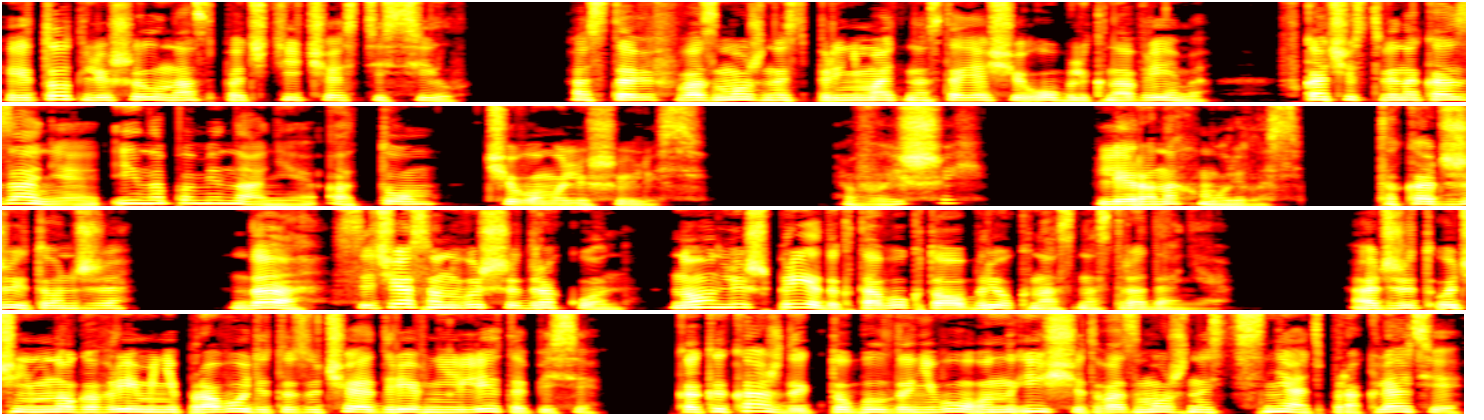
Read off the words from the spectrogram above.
и тот лишил нас почти части сил, оставив возможность принимать настоящий облик на время, в качестве наказания и напоминания о том, чего мы лишились. «Высший?» Лера нахмурилась. «Так Аджит, он же...» «Да, сейчас он высший дракон, но он лишь предок того, кто обрек нас на страдания. Аджит очень много времени проводит, изучая древние летописи. Как и каждый, кто был до него, он ищет возможность снять проклятие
